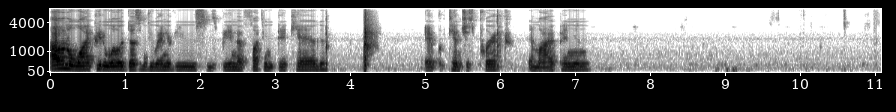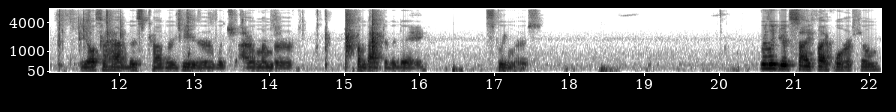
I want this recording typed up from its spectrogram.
I don't know why Peter Weller doesn't do interviews. He's being a fucking dickhead a pretentious prick, in my opinion. You also have this cover here, which I remember from back in the day, Screamers. Really good sci-fi horror film.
